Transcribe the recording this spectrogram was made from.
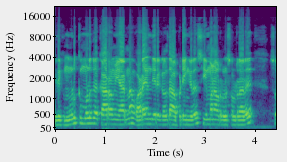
இதுக்கு முழுக்க முழுக்க காரணம் யாருன்னா வட இந்தியர்கள் தான் அப்படிங்கிறது சீமான் அவர்கள் சொல்றாரு. ஸோ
